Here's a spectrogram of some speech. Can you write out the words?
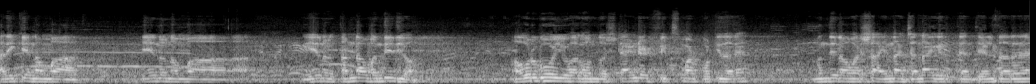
ಅದಕ್ಕೆ ನಮ್ಮ ಏನು ನಮ್ಮ ಏನು ತಂಡ ಬಂದಿದೆಯೋ, ಅವ್ರಿಗೂ ಇವಾಗ ಒಂದು ಸ್ಟ್ಯಾಂಡರ್ಡ್ ಫಿಕ್ಸ್ ಮಾಡಿಕೊಟ್ಟಿದ್ದಾರೆ. ಮುಂದಿನ ವರ್ಷ ಇನ್ನ ಚೆನ್ನಾಗಿರುತ್ತೆ ಅಂತ ಹೇಳ್ತಾರೆ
